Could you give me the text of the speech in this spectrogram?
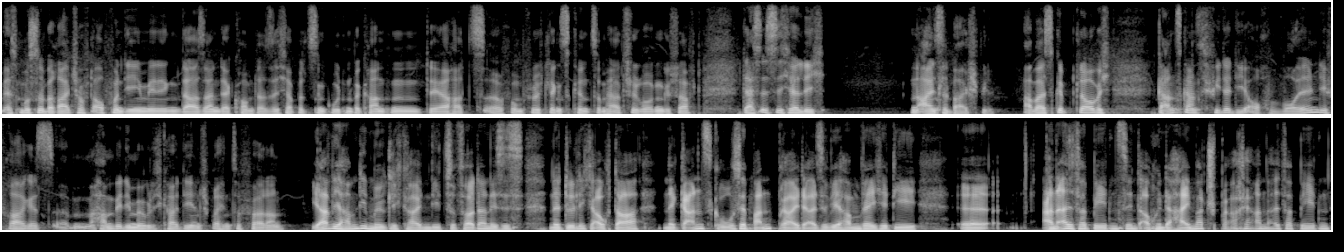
es muss eine Bereitschaft auch von demjenigen da sein, der kommt. Also ich habe jetzt einen guten Bekannten, der hat es äh, vom Flüchtlingskind zum Herzchirurgen geschafft. Das ist sicherlich ein Einzelbeispiel. Aber es gibt, glaube ich, ganz, ganz viele, die auch wollen. Die Frage ist, ähm, haben wir die Möglichkeit, die entsprechend zu fördern? Ja, wir haben die Möglichkeiten, die zu fördern. Es ist natürlich auch da eine ganz große Bandbreite. Also wir haben welche, die äh, Analphabeten sind, auch in der Heimatsprache Analphabeten.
